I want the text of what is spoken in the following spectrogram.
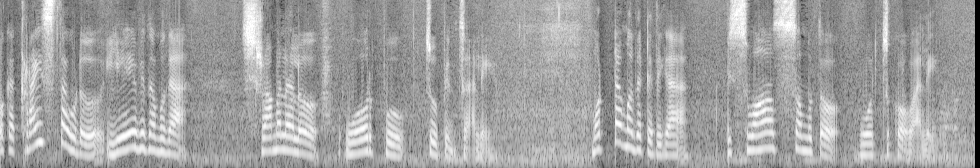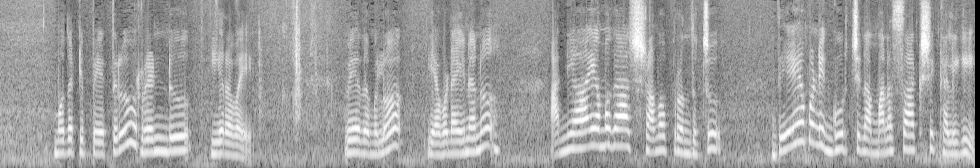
ఒక క్రైస్తవుడు ఏ విధముగా శ్రమలలో ఓర్పు చూపించాలి? మొట్టమొదటిదిగా విశ్వాసముతో ఓర్చుకోవాలి. మొదటి పేతురు రెండు ఇరవై. వేదములో ఎవడైనను అన్యాయముగా శ్రమ పొందుచు దేవుని గూర్చిన మనసాక్షి కలిగి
